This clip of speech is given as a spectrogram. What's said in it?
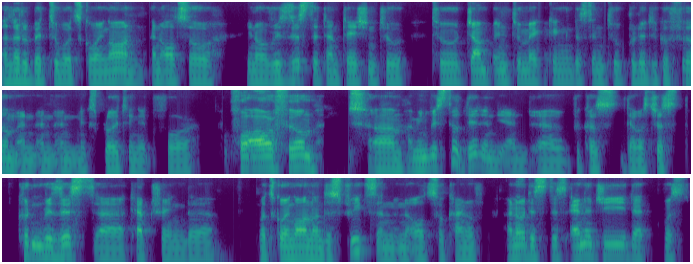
a little bit to what's going on and also you know resist the temptation to to jump into making this into a political film and and, and exploiting it for for our film um, i mean we still did in the end uh, because there was just couldn't resist uh, capturing the what's going on on the streets and, and also kind of i know this this energy that was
